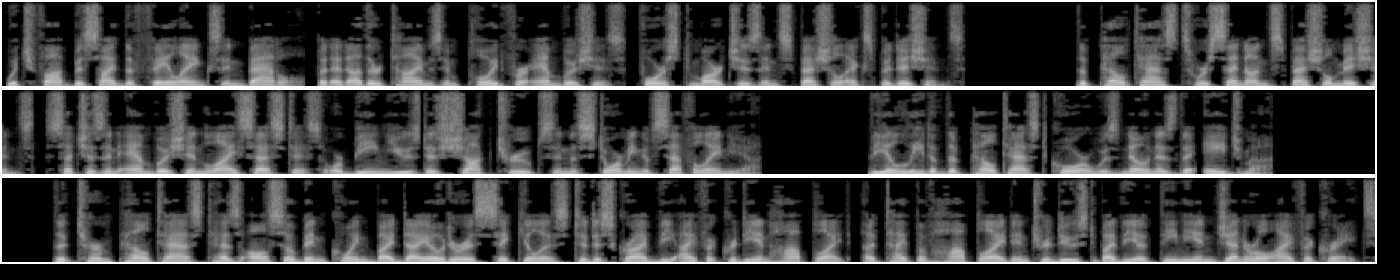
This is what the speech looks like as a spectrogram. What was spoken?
which fought beside the phalanx in battle, but at other times employed for ambushes, forced marches and special expeditions. The peltasts were sent on special missions, such as an ambush in Lyncestis or being used as shock troops in the storming of Cephallenia. The elite of the peltast corps was known as the agema. The term peltast has also been coined by Diodorus Siculus to describe the Iphicratean hoplite, a type of hoplite introduced by the Athenian general Iphicrates,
